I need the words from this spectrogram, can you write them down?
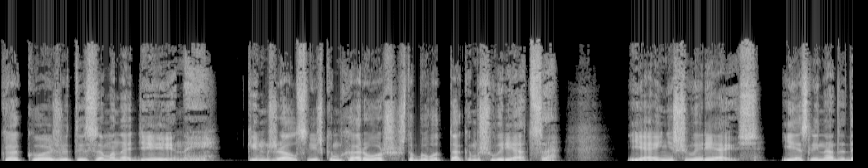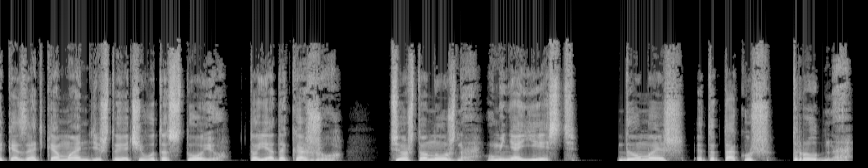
какой же ты самонадеянный! Кинжал слишком хорош, чтобы вот так им швыряться. Я и не швыряюсь. Если надо доказать команде, что я чего-то стою, то я докажу. Все, что нужно, у меня есть. Думаешь, это так уж трудно?»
